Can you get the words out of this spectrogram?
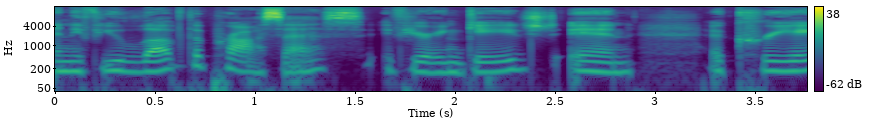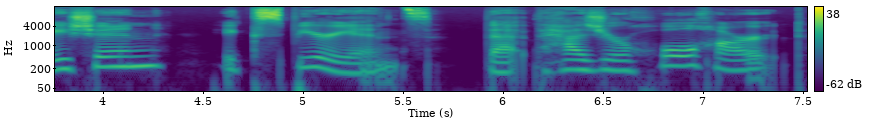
And if you love the process, if you're engaged in a creation experience that has your whole heart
